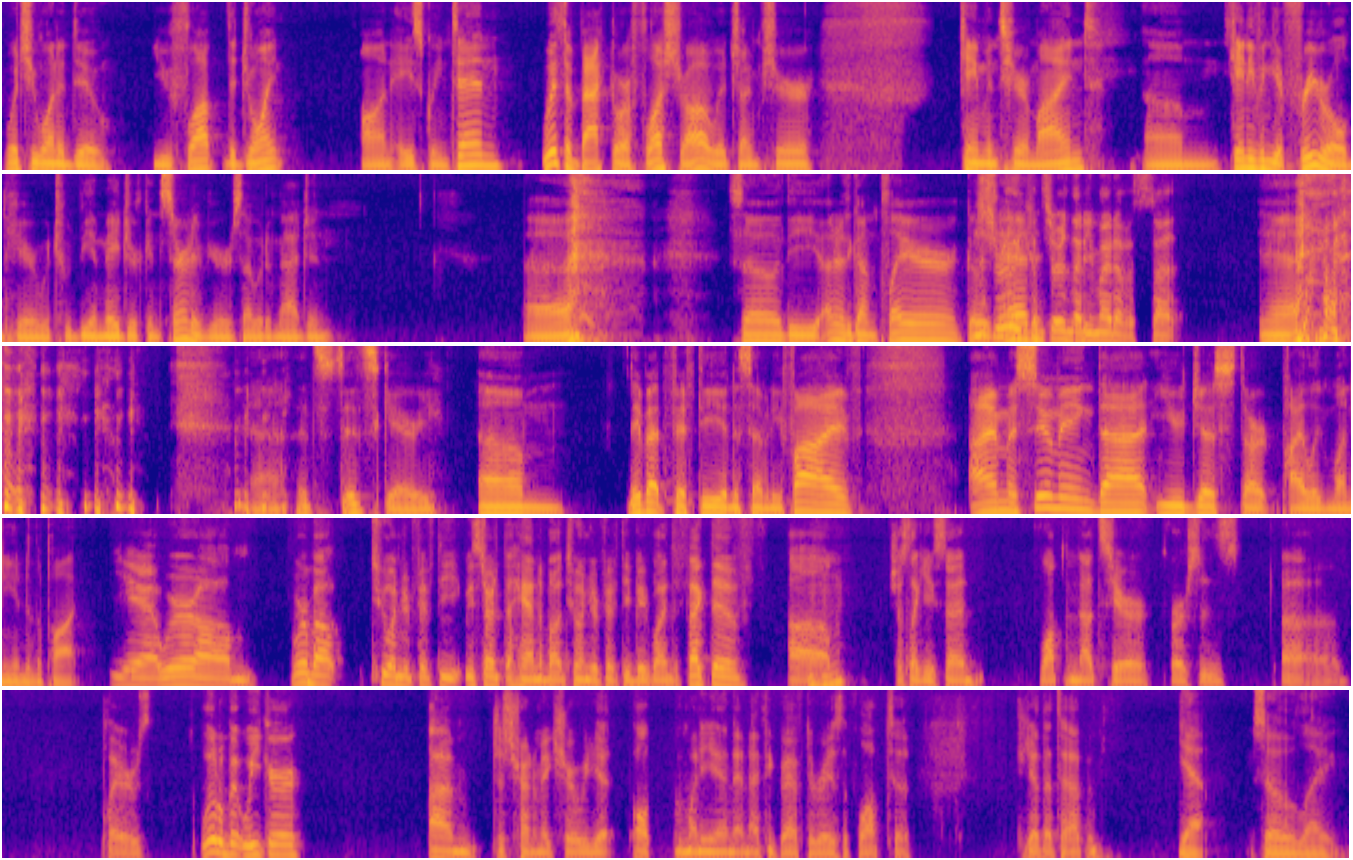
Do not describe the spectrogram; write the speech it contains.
what you want to do. You flop the joint on ace queen ten with a backdoor flush draw, which I'm sure came into your mind. Um, can't even get free rolled here, which would be a major concern of yours, I would imagine. Uh, so the under the gun player I'm goes just really ahead. concerned that he might have a set. yeah. yeah, it's it's scary. Um, they bet fifty into seventy five. I'm assuming that you just start piling money into the pot. Yeah, we're um we're about 250. We start the hand about 250 big blinds effective. Um, just like you said, flop the nuts here versus uh players a little bit weaker. I'm just trying to make sure we get all the money in, and I think we have to raise the flop to to get that to happen. Yeah, so like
